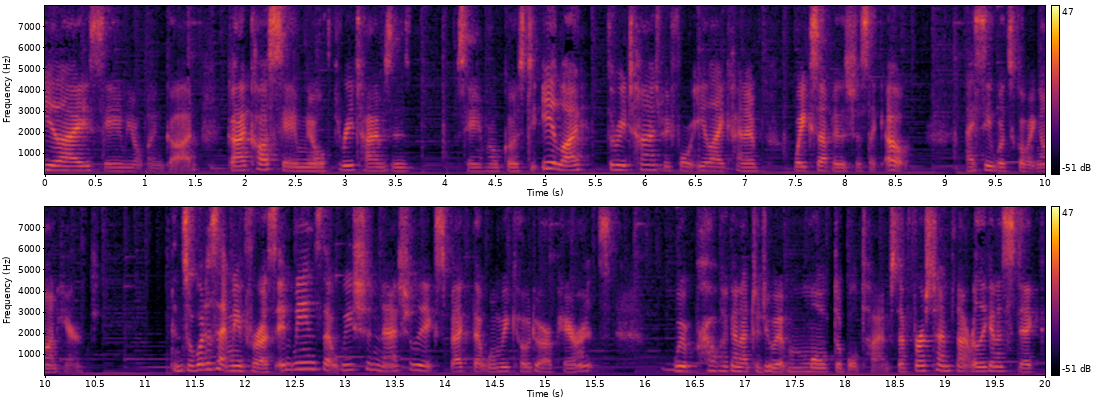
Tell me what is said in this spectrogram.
Eli, Samuel, and God. God calls Samuel three times and Samuel goes to Eli three times before Eli kind of wakes up and is just like, oh, I see what's going on here. And so, what does that mean for us? It means that we should naturally expect that when we go to our parents, we're probably going to have to do it multiple times. The first time's not really going to stick.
